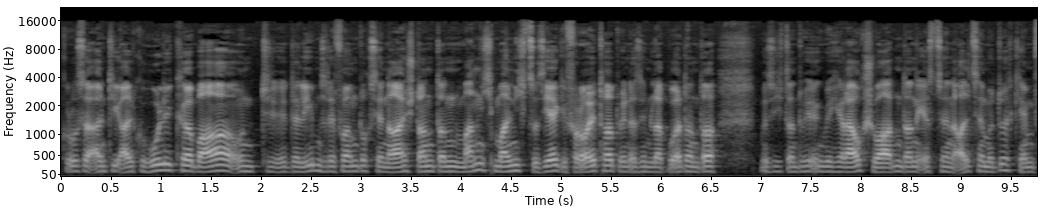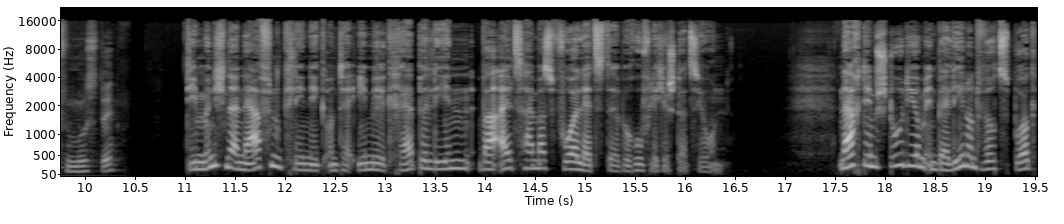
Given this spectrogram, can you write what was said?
großer Antialkoholiker war und äh, der Lebensreform doch sehr nahe stand, dann manchmal nicht so sehr gefreut hat, wenn er im Labor dann da, man sich dann durch irgendwelche Rauchschwaden dann erst zu Herrn Alzheimer durchkämpfen musste. Die Münchner Nervenklinik unter Emil Kräpelin war Alzheimers vorletzte berufliche Station. Nach dem Studium in Berlin und Würzburg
